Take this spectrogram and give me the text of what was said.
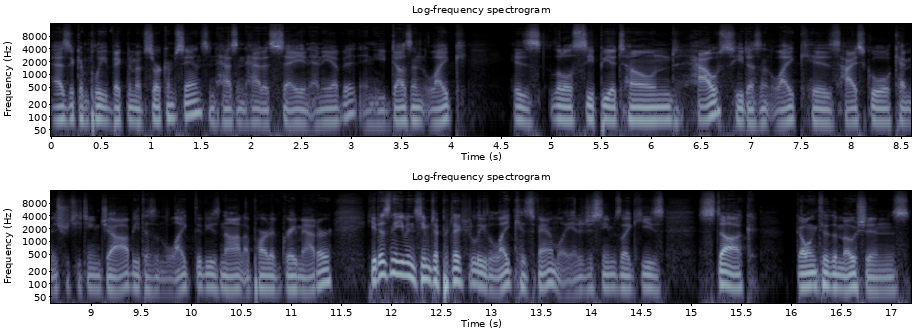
as a complete victim of circumstance and hasn't had a say in any of it. And he doesn't like his little sepia toned house. He doesn't like his high school chemistry teaching job. He doesn't like that he's not a part of gray matter. He doesn't even seem to particularly like his family. And it just seems like he's stuck going through the motions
